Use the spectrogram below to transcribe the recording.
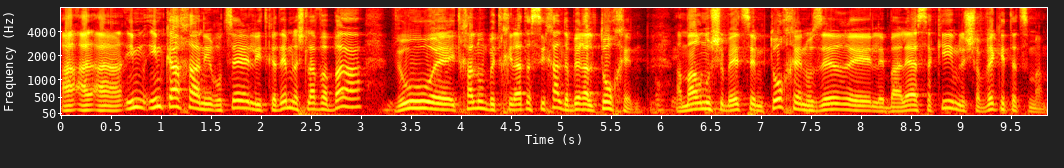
אם, אם ככה, אני רוצה להתקדם לשלב הבא, והוא, אה, התחלנו בתחילת השיחה לדבר על תוכן. Okay. אוקיי. אמרנו שבעצם תוכן עוזר לבעלי עסקים לשווק את עצמם.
